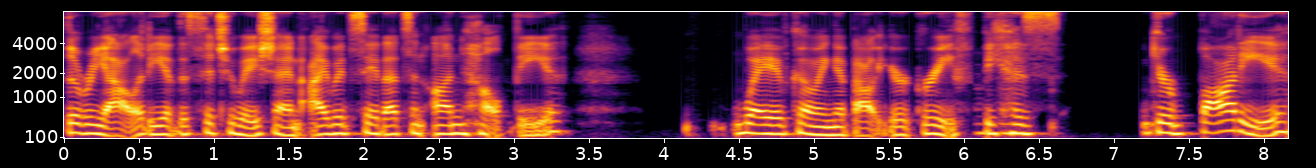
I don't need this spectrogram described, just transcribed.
the reality of the situation, I would say that's an unhealthy way of going about your grief Mhm. because your body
